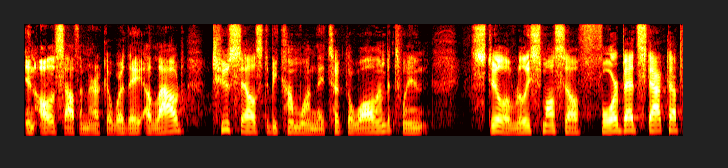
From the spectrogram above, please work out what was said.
in all of South America where they allowed two cells to become one. They took the wall in between, still a really small cell, four beds stacked up,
